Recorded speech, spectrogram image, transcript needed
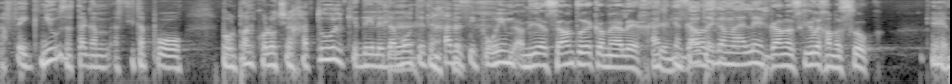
הפייק ניוז. אתה גם עשית פה באולפן קולות של חתול כדי כן. לדמות את אחד הסיפורים. אני הסאונדטרק המהלך. כן. הסאונדטרק המהלך. גם להזכיר לך מסוק. כן,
